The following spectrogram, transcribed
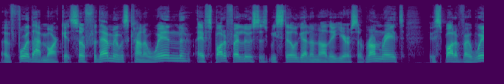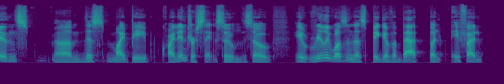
uh, for that market. So for them, it was kind of win. If Spotify loses, we still get another year's of run rate. If Spotify wins, um, this might be quite interesting. So mm. so it really wasn't as big of a bet. But if I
